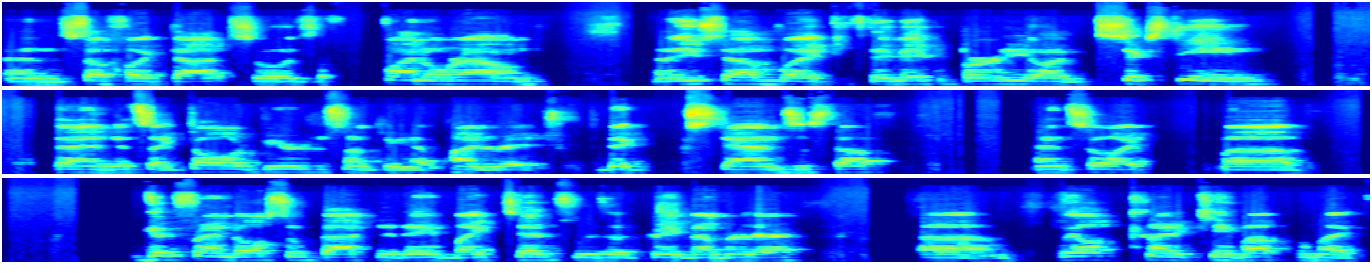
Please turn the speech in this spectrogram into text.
and stuff like that. So it's the final round, and I used to have like if they make a birdie on 16, then it's like dollar beers or something at Pine Ridge with the big stands and stuff. And so like uh, good friend also back in the day, Mike Tibbs, who was a great member there. Um, we all kind of came up. I'm like,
